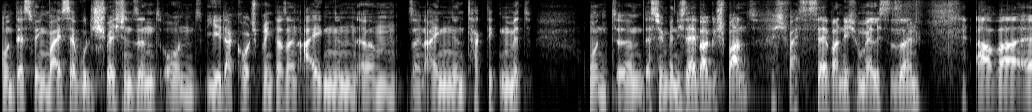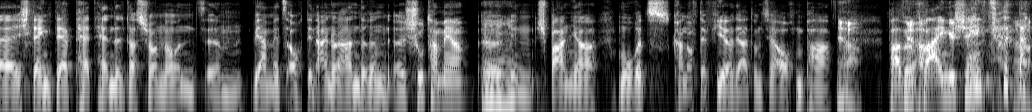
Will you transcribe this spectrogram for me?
Und deswegen weiß er, wo die Schwächen sind. Und jeder Coach bringt da seinen eigenen, ähm, seinen eigenen Taktiken mit. Und ähm, deswegen bin ich selber gespannt. Ich weiß es selber nicht, um ehrlich zu sein. Aber äh, ich denke, der Pat handelt das schon. Und ähm, wir haben jetzt auch den ein oder anderen äh, Shooter mehr. Äh, mhm. Den Spanier Moritz kann auf der 4. Der hat uns ja auch ein paar, ja. paar Würfe ja. eingeschenkt. Ja.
